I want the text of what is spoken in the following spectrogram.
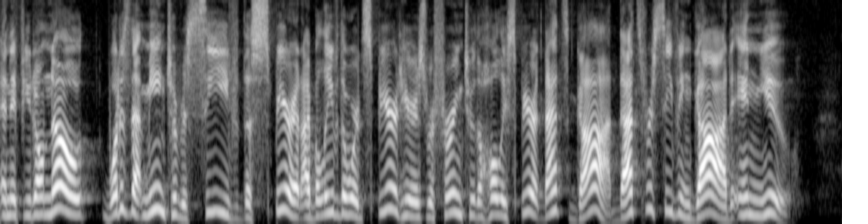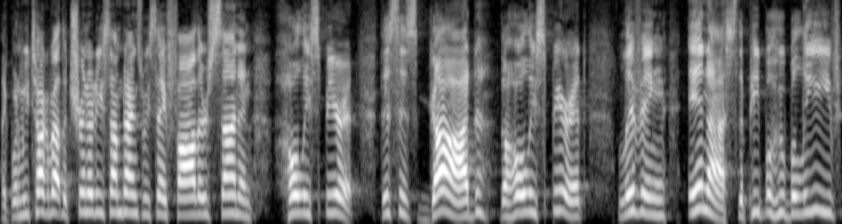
And if you don't know, what does that mean to receive the Spirit? I believe the word Spirit here is referring to the Holy Spirit. That's God. That's receiving God in you. Like when we talk about the Trinity, sometimes we say Father, Son, and Holy Spirit. This is God, the Holy Spirit, living in us, the people who believe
